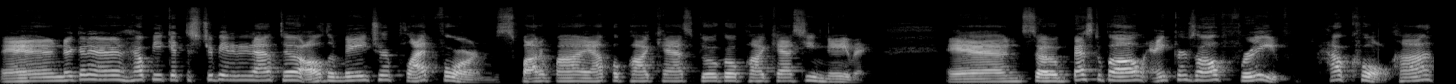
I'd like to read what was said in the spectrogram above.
And they're gonna help you get distributed out to all the major platforms: Spotify, Apple Podcasts, Google Podcasts, you name it. And so, best of all, Anchor's all free. How cool, huh?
